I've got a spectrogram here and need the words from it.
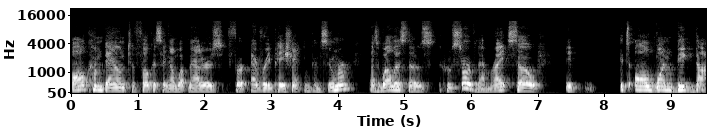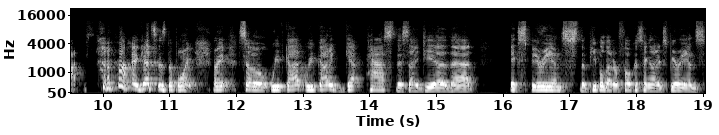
all come down to focusing on what matters for every patient and consumer, as well as those who serve them, right? So it, it's all one big dot, I guess is the point, right? So we've got we've got to get past this idea that experience, the people that are focusing on experience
